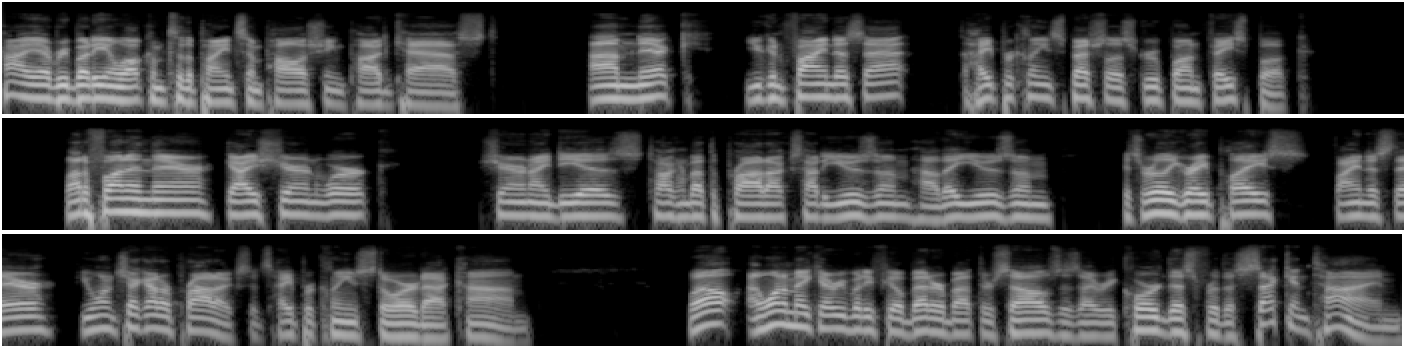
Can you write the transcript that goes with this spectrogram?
Hi, everybody, and welcome to the Pints and Polishing Podcast. I'm Nick. You can find us at the Hyperclean Specialist Group on Facebook. A lot of fun in there, guys sharing work, sharing ideas, talking about the products, how to use them, how they use them. It's a really great place. Find us there. If you want to check out our products, it's hypercleanstore.com. Well, I want to make everybody feel better about themselves as I record this for the second time.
